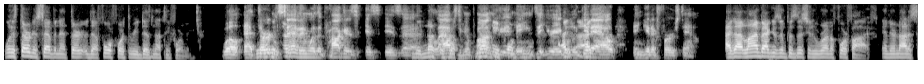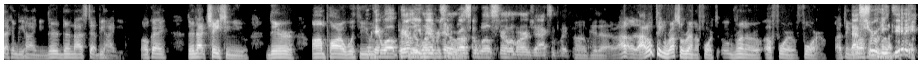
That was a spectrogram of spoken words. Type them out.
when it's third and seven. That third that four four three does nothing for me. Well, at third and seven, when the pocket is is, is uh, collapsing upon you, it means that you're able to get I, out and get a first down. I got linebackers in position who run a four five, and they're not a second behind you. They're they're not a step behind you. Okay, they're not chasing you. They're on par with you. Okay, well, apparently you've never seen Russell Wilson or Lamar Jackson play football. Oh, okay, that, I, I don't think Russell ran a four run a, four four. I think that's Russell true. He did it.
